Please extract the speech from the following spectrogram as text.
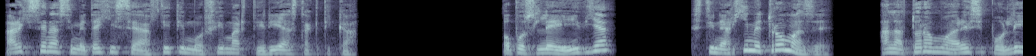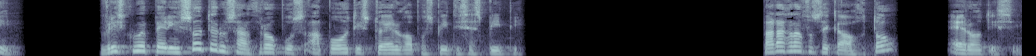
άρχισε να συμμετέχει σε αυτή τη μορφή μαρτυρίας τακτικά. Όπως λέει η ίδια, στην αρχή με τρόμαζε, αλλά τώρα μου αρέσει πολύ. Βρίσκουμε περισσότερους ανθρώπους από ό,τι στο έργο από σπίτι σε σπίτι. Παράγραφος 18. Ερώτηση.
